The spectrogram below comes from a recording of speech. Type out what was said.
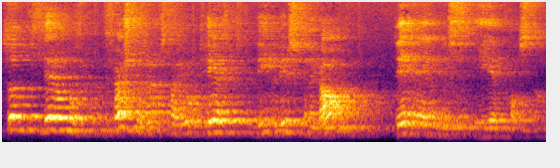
Så det hun først og fremst har gjort helt liv lystende gang, det er disse e-postene.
